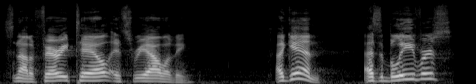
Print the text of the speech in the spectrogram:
it's not a fairy tale, it's reality. Again, as believers,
